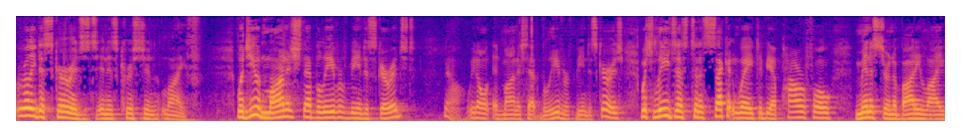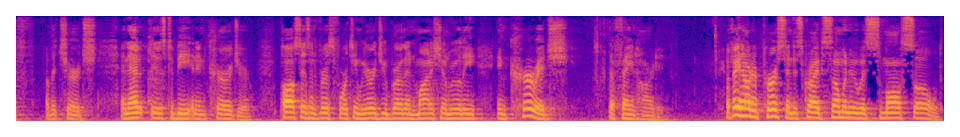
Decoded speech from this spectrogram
really discouraged in his Christian life. Would you admonish that believer for being discouraged? No, we don't admonish that believer for being discouraged, which leads us to the second way to be a powerful minister in the body life of the church, and that is to be an encourager. Paul says in verse 14, We urge you, brethren, admonish you unruly, encourage the faint hearted. A faint hearted person describes someone who is small souled,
